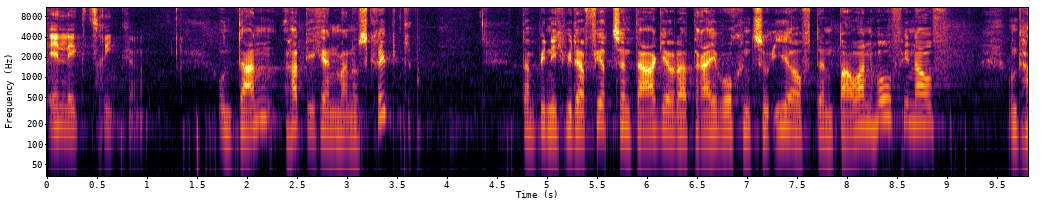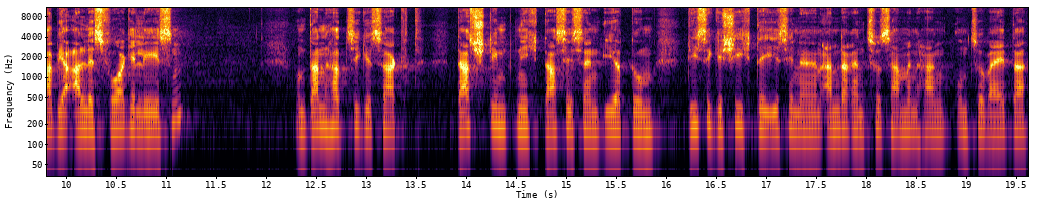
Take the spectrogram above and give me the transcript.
électrique. Und dann hatte ich ein Dann bin ich wieder 14 Tage oder drei Wochen zu ihr auf den Bauernhof hinauf und habe ihr alles vorgelesen. Und dann hat sie gesagt, das stimmt nicht, das ist ein Irrtum, diese Geschichte ist in einem anderen Zusammenhang und so weiter.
